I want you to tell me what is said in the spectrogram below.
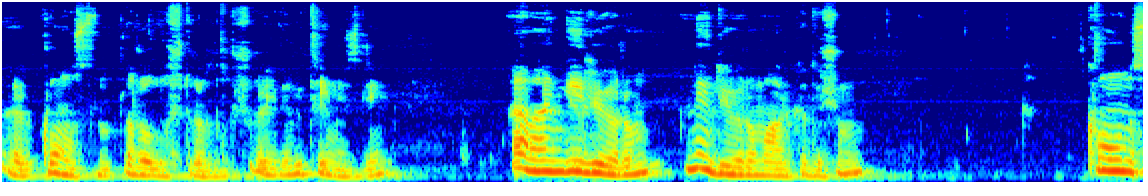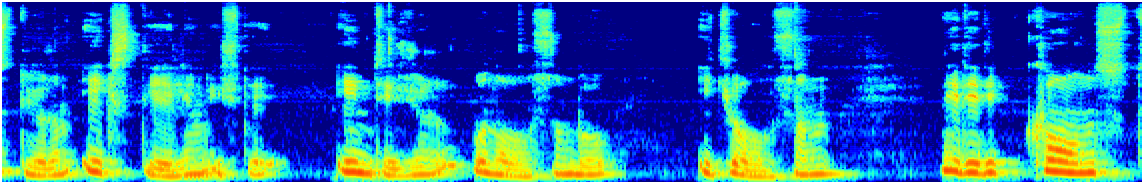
E, constant'lar oluşturalım. Şurayı da bir temizleyeyim. Hemen geliyorum. Ne diyorum arkadaşım? const diyorum. x diyelim. İşte integer bu ne olsun? Bu 2 olsun. Ne dedik? const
